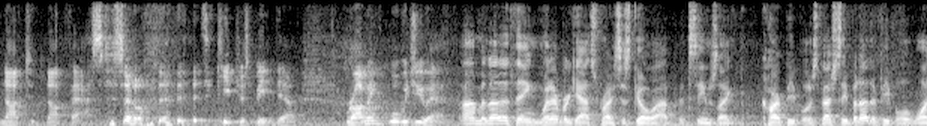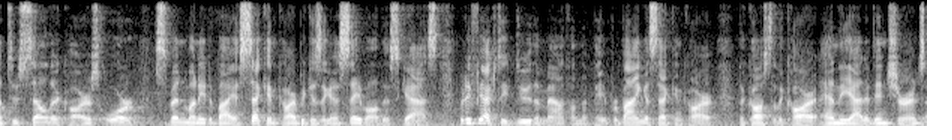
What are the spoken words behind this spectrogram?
not not fast. So to keep your speed down. Rami, what would you add? Um, another thing, whenever gas prices go up, it seems like car people, especially, but other people want to sell their cars or spend money to buy a second car because they're going to save all this gas. But if you actually do the math on the paper, buying a second car, the cost of the car and the added insurance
